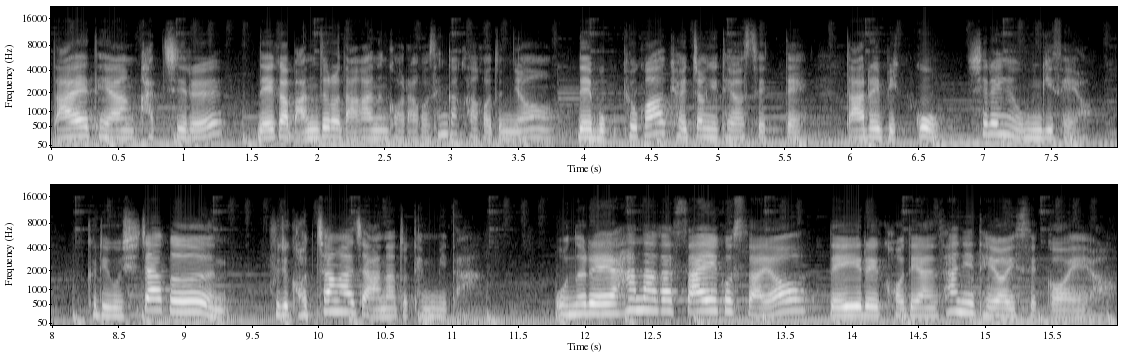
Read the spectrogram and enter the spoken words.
나에 대한 가치를 내가 만들어 나가는 거라고 생각하거든요. 내 목표가 결정이 되었을 때 나를 믿고 실행에 옮기세요. 그리고 시작은 굳이 거창하지 않아도 됩니다. 오늘의 하나가 쌓이고 쌓여 내일의 거대한 산이 되어 있을 거예요.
